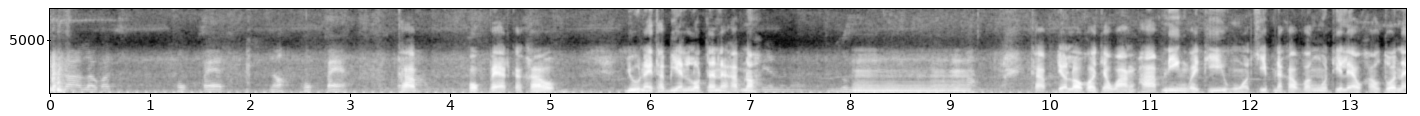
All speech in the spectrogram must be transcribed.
แล้วก็เราก็หกแปดเนาะหกแปดครับหกแปดก็เข้า อยู่ในทะเบียนรถนั่นนะครับ เนาะอืมครับ เดี๋ยวเราก็จะวางภาพนิ่งไว้ที่หัวคลิปนะครับ ว่างวดที่แล้วเข้าตัวไหน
